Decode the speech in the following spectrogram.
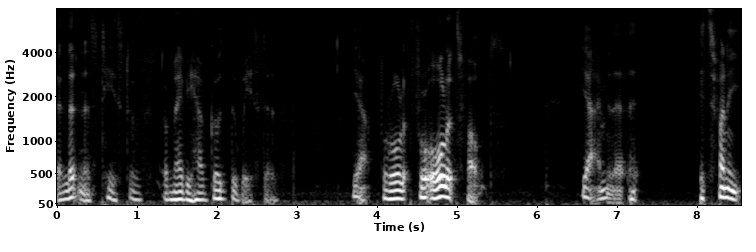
a, litmus test of, of maybe how good the West is. Yeah, for all for all its faults. Yeah, I mean, uh, it's funny.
